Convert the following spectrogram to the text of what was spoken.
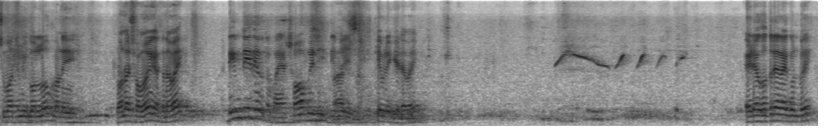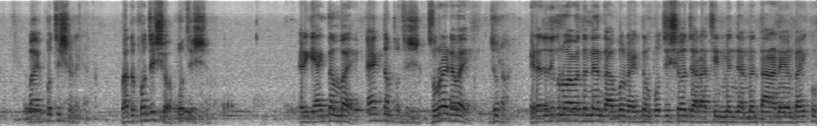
চুমাচুমি করল মানে মনে হয় সময় গেছে না ভাই? ডিম দিয়ে দেবো তো ভাই সবই ডিম আচ্ছা, কেমনি কি এটা ভাই? এটা কত টাকা রাখবেন ভাই? ভাই পঁচিশশো টাকা। মাত্র পঁচিশশো? পঁচিশশো। এটা কি একদম ভাই? একদম পঁচিশশো। জোড়া এটা ভাই? জোড়া। এটা যদি কোনো ভাবে নেন দাম পড়বে একদম পঁচিশশো। যারা চিনবেন জানবেন তারা নেবেন ভাই। খুব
